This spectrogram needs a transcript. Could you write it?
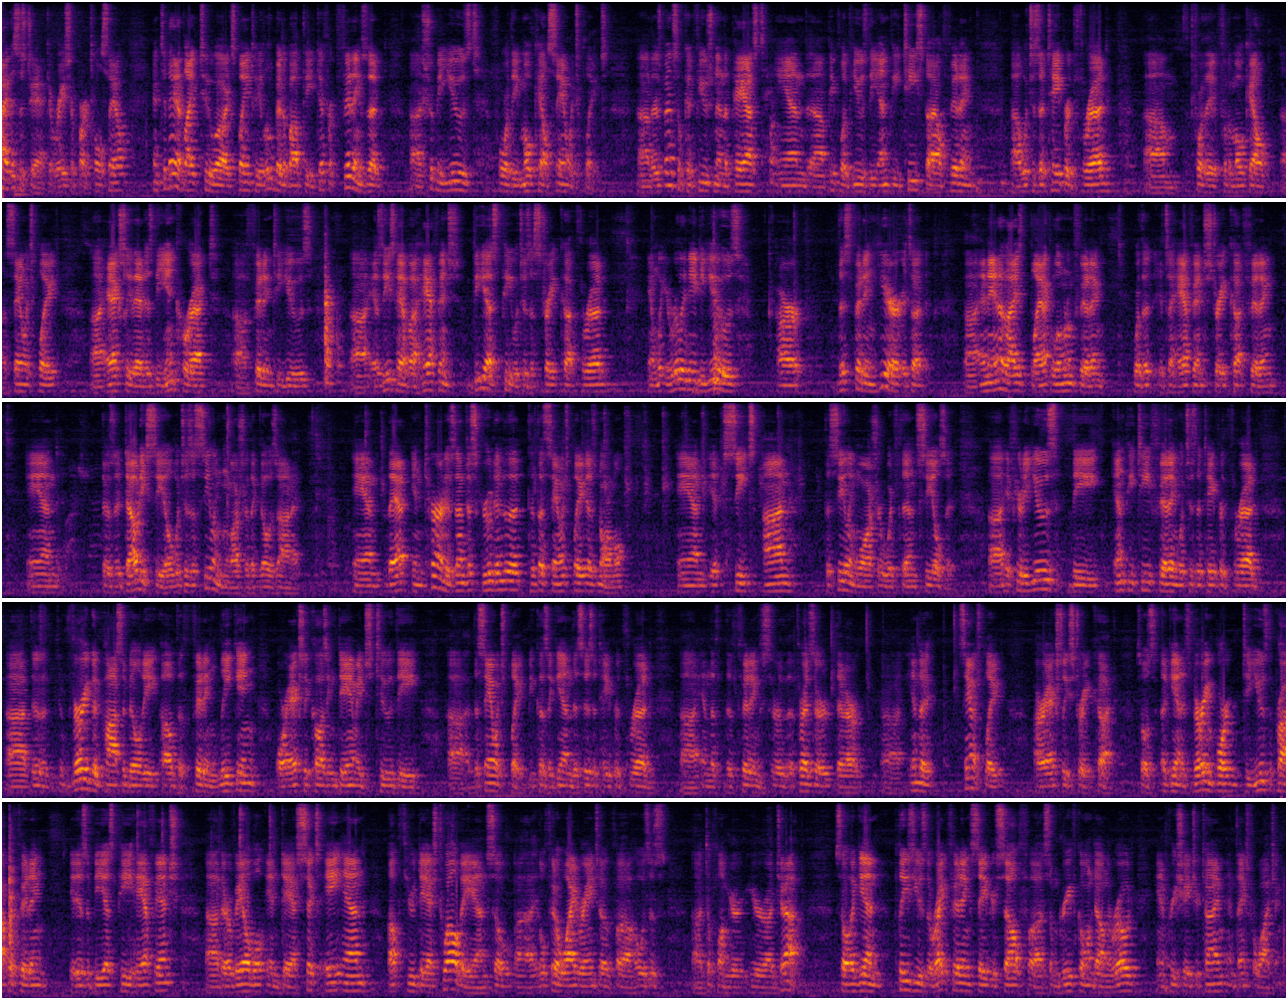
Hi, this is Jack at Racer Parts Wholesale, and today I'd like to uh, explain to you a little bit about the different fittings that uh, should be used for the Mocal sandwich plates. Uh, there's been some confusion in the past, and uh, people have used the NPT style fitting, uh, which is a tapered thread um, for the for the Mocal uh, sandwich plate. Actually, that is the incorrect fitting to use, as these have a half-inch BSP, which is a straight cut thread. And what you really need to use are this fitting here. It's a uh, an anodized black aluminum fitting, where the, it's a half-inch straight cut fitting, and there's a Dowty seal, which is a sealing washer that goes on it. And that in turn is then just screwed into the, to the sandwich plate as normal. And it seats on the sealing washer, which then seals it. Uh, if you're to use the NPT fitting, which is the tapered thread, uh, there's a very good possibility of the fitting leaking or actually causing damage to the, uh, the sandwich plate because again, this is a tapered thread uh, and the, the fittings or the threads are, that are uh, in the sandwich plate are actually straight cut. So it's, again, it's very important to use the proper fitting. It is a BSP half inch. Uh, they're available in dash 6 AN up through dash 12 AN, so it'll fit a wide range of hoses uh, to plumb your, your uh, job. So again, please use the right fitting, save yourself uh, some grief going down the road, and appreciate your time, and thanks for watching.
